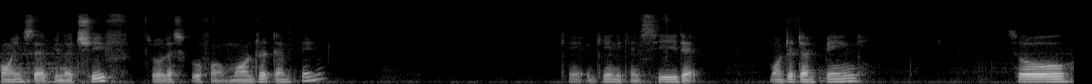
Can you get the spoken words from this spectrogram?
points that have been achieved. So let's go for moderate damping. Okay again you can see that moderate damping. So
